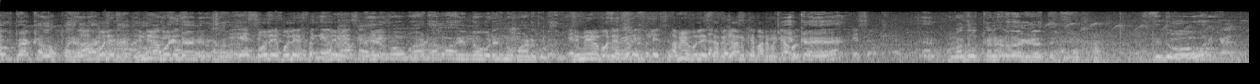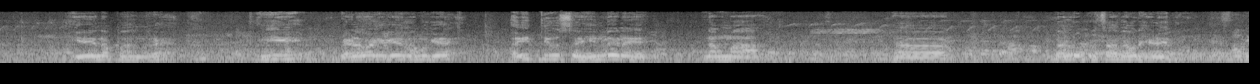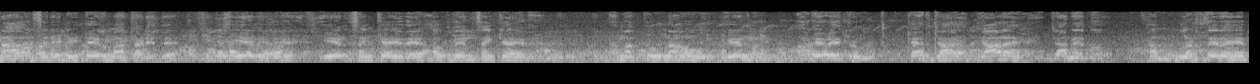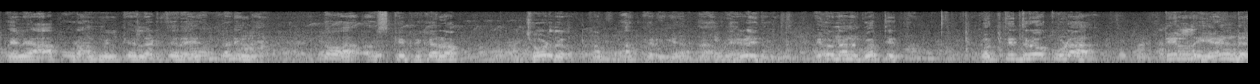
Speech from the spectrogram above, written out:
ಹೋಗ್ಬೇಕಲ್ಲಪ್ಪ ಎಲ್ಲ बोलिए ಕಡೆ. सर हिंदी में बोलिए All India news ಅದು. बोलिए बोलिए सर हिंदी में ನೀನು ಮಾಡಲ್ಲ ಇನ್ನೊಬ್ಬರಿಗೂ ಮಾಡ್ಬಿಡಲ್ಲ हिंदी में बोलिए सर अभी बोलिए सर विधान के बारे में क्या बोलते ಇದಕ್ಕೆ ಮೊದಲು ಕನ್ನಡದಾಗ ಹೇಳ್ತೀನಿ ಇದು ಏನಪ್ಪ ಅಂದರೆ ಈ ಬೆಳವಣಿಗೆ ನಮಗೆ ಐದು ದಿವಸ ಹಿಂದೆನೇ ನಮ್ಮ ಆ, ಲಲ್ಲು ಪ್ರಸಾದ್ ಅವರು ಹೇಳಿದ್ರು ನಾವು ಸರಿ ಡೀಟೇಲ್ ಮಾತಾಡಿದ್ದೆ ಏನಿದೆ ಏನು ಸಂಖ್ಯೆ ಇದೆ ಅವ್ರದ್ದೇನು ಸಂಖ್ಯೆ ಇದೆ ಮತ್ತು ನಾವು ಏನು ಮಾಡಿ ಅವ್ರು ಹೇಳಿದ್ರು खैर जा जा रहे हैं जाने दो हम लड़ते रहे पहले आप और हम मिलके लड़ते रहे हम लड़ेंगे तो उसकी फिक्र आप छोड़ दो हम बात करेंगे ಅಂತ ಅವ್ರು ಹೇಳಿದ್ರು ಇದು ನನಗೆ ಗೊತ್ತಿತ್ತು ಗೊತ್ತಿದ್ರೂ ಕೂಡ ಟಿಲ್ ಎಂಡ್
